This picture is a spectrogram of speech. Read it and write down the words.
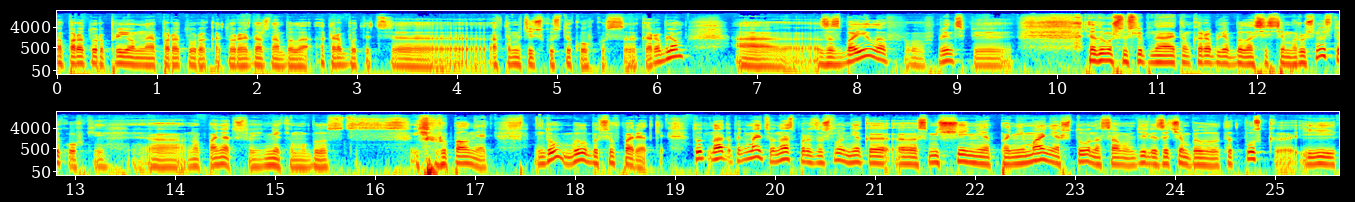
аппаратура, приемная аппаратура, которая должна была отработать автоматическую стыковку с кораблем, а засбоила. В принципе, я думаю, что если бы на этом корабле была система ручной стыковки, ну, понятно, что некому было их выполнять, то было бы все в порядке. Тут надо, понимаете, у нас произошло некое э, смещение понимания, что на самом деле, зачем был этот пуск, и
